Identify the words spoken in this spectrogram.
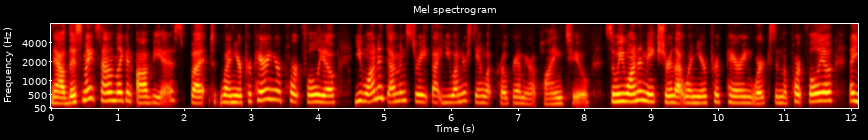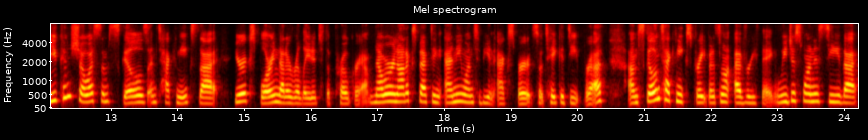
Now, this might sound like an obvious, but when you're preparing your portfolio, you want to demonstrate that you understand what program you're applying to. So we want to make sure that when you're preparing works in the portfolio, that you can show us some skills and techniques that you're exploring that are related to the program. Now, we're not expecting anyone to be an expert, so take a deep breath. Um, skill and technique's great, but it's not everything. We just want to see that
